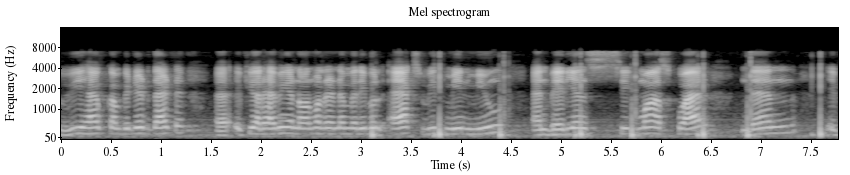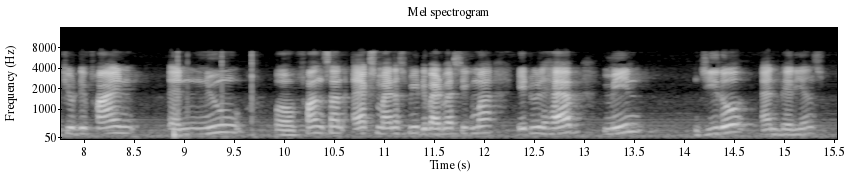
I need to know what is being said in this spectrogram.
we have computed that uh, if you are having a normal random variable x with mean mu and variance sigma square then if you define a new uh, function x minus mu divided by sigma it will have mean 0 and variance 1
